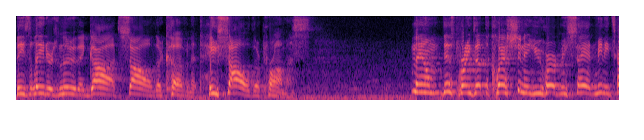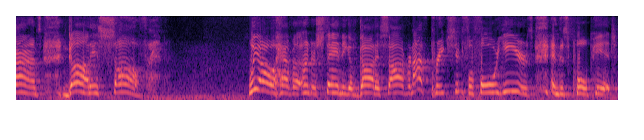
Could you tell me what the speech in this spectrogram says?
These leaders knew that God saw their covenant, He saw their promise. Now, this brings up the question, and you heard me say it many times God is sovereign. We all have an understanding of God as sovereign. I've preached it for four years in this pulpit.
